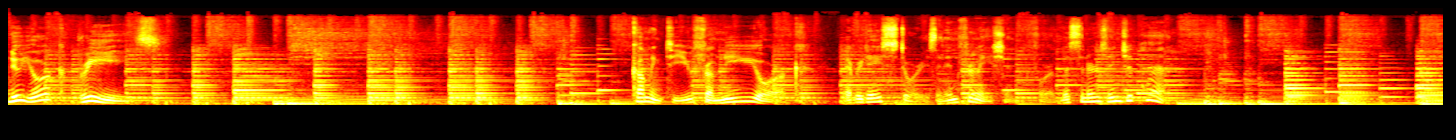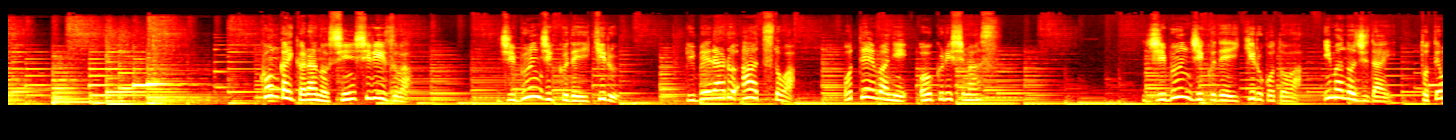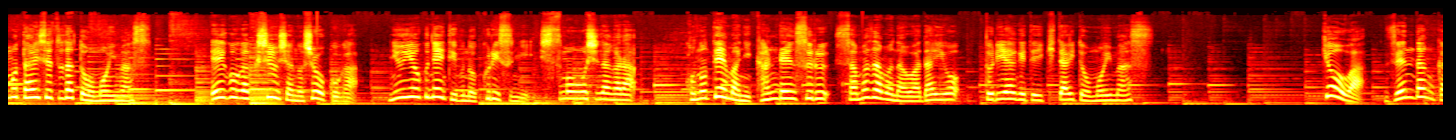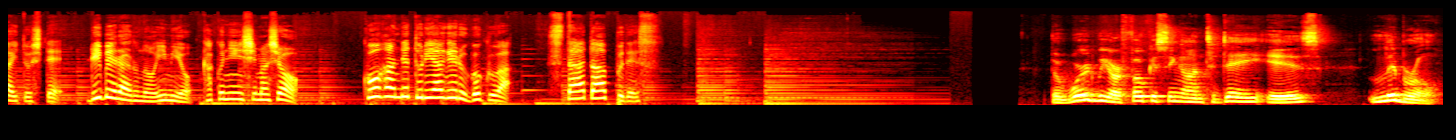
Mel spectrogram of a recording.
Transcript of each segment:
New York Breeze. Coming to you from New York, everyday stories and information for listeners in Japan. 今回からの新シリーズは自分軸で生きるリベラルアーツとはをテーマにお送りします自分軸で生きることは今の時代とても大切だと思います。英語学習者の翔子がニューヨークネイティブのクリスに質問をしながらこのテーマに関連する様々な話題を取り上げていきたいと思います。今日は前段階としてリベラルの意味を確認しましょう。後半で取り上げる語句はスタートアップです。The word we are focusing on today is liberal.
